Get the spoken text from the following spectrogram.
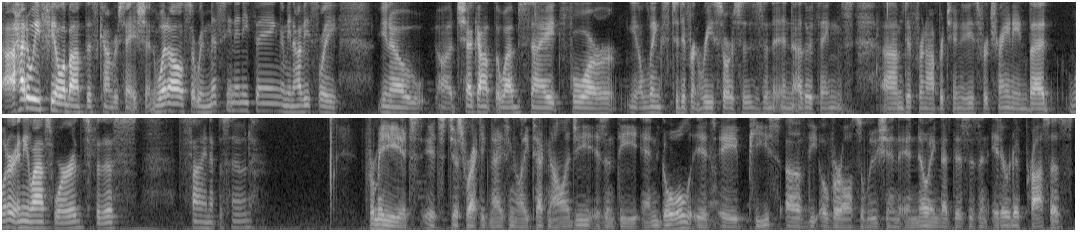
Uh, how do we feel about this conversation? What else are we missing? Anything? I mean, obviously, you know, uh, check out the website for you know links to different resources and, and other things, um, different opportunities for training. But what are any last words for this fine episode? For me, it's it's just recognizing like technology isn't the end goal. It's a piece of the overall solution, and knowing that this is an iterative process,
